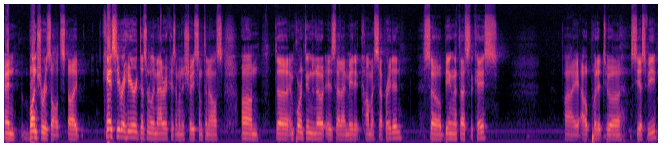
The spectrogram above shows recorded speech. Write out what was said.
And a bunch of results. Uh, can't see right here, it doesn't really matter because I'm going to show you something else. Um, the important thing to note is that I made it comma separated. So being that that's the case, I output it to a CSV.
